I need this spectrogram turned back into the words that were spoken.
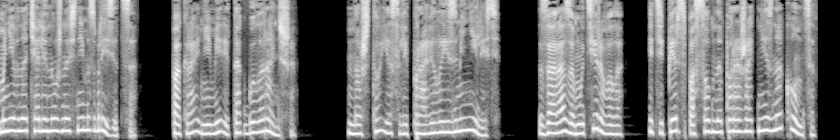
мне вначале нужно с ним сблизиться. По крайней мере, так было раньше. Но что, если правила изменились? Зараза мутировала и теперь способна поражать незнакомцев,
